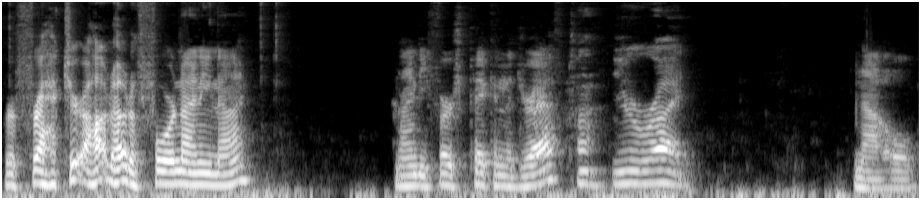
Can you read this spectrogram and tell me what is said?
Refractor auto to 499. 91st pick in the draft. Huh, you were right. No.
